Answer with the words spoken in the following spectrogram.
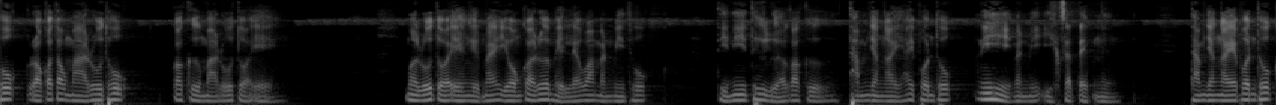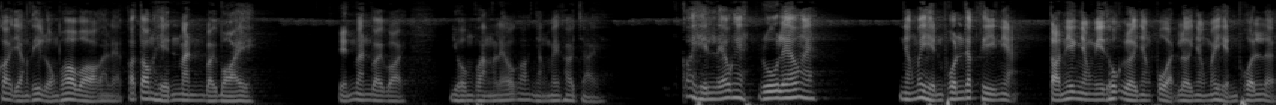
ทุกข์เราก็ต้องมารู้ทุกข์ก็คือมารู้ตัวเอง เมื่อรู้ตัวเองเห็นไหมโยมก็เริ่มเห็นแล้วว่ามันมีทุกข์ ทีนี้ที่เหลือก็คือ ทํำยังไงให้พ้นทุกข์นี่มันมีอีกสเต็ปหนึ่งทำยังไงพ้นทุกข์ก็อย่างที่หลวงพ่อบอกกันแหละก็ต้องเห็นมันบ่อยๆ เห็นมันบ่อยๆ โยมฟังแล้วก็ยังไม่เข้าใจ ก็เห็นแล้วไงรู้แล้วไง ยังไม่เห็นพ้นสักทีเนี่ย ตอนนี้ยังมีทุกข์เลยยังปวดเลย ยังไม่เห็นพ้นเลย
